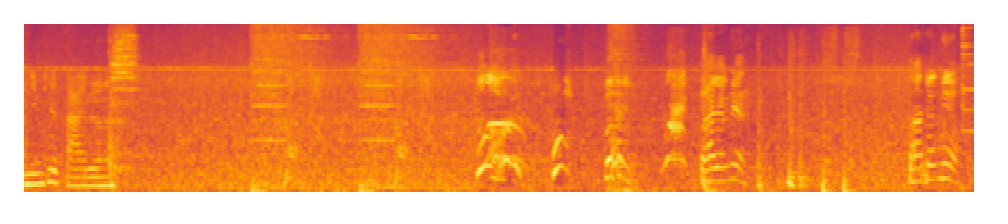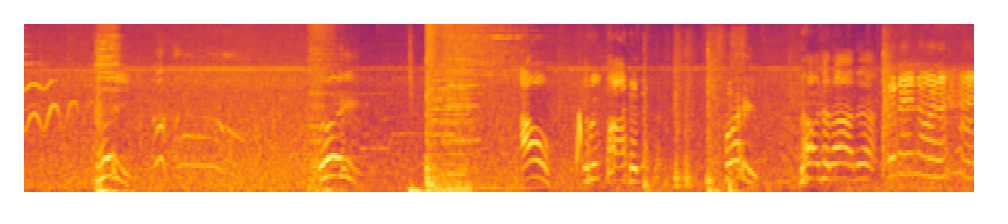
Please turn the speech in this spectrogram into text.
อันนี้ไม่ใช่ตายไปแล้วนะเฮ้ยตายยังเนี่ย ตายยังเนี่ย เฮ้ย เฮ้ย เอ้ายังไม่ตายเลยเฮ้ย ดาวชนะเนี่ย ก็แน่นอนนะคะ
